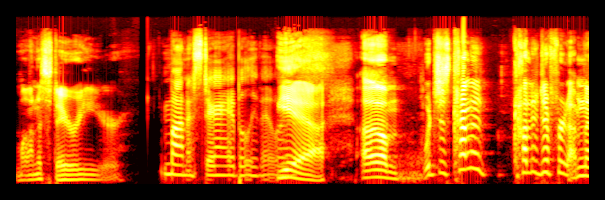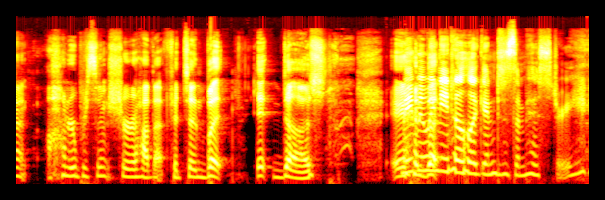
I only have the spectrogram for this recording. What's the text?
monastery or Monastery, I believe it was. yeah, um, which is kind of kind of different. I'm not 100 percent sure how that fits in, but it does. Maybe we that- need to look into some history.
